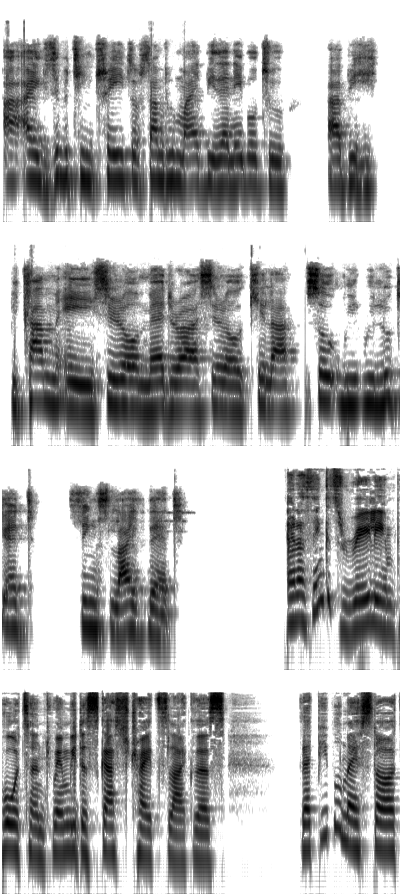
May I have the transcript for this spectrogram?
are, are exhibiting traits of someone who might be then able to uh, be become a serial murderer, serial killer. So we, we look at things like that. And I think it's really important when we discuss traits like this that people may start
